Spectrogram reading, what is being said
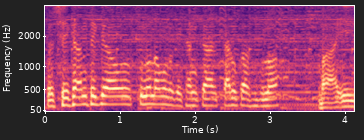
তো সেখান থেকেও তুলনামূলক এখানকার কারুকাজগুলো বা এই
